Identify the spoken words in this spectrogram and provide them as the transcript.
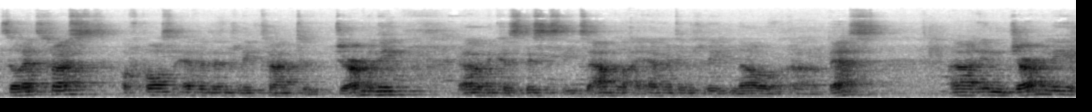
So let's first, of course, evidently turn to Germany, uh, because this is the example I evidently know uh, best. Uh, in Germany,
